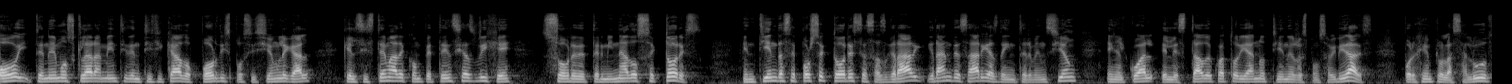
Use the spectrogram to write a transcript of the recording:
Hoy tenemos claramente identificado por disposición legal que el sistema de competencias rige sobre determinados sectores. Entiéndase por sectores esas grandes áreas de intervención en el cual el Estado ecuatoriano tiene responsabilidades. Por ejemplo, la salud,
